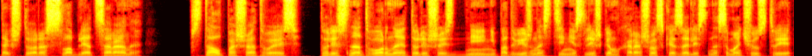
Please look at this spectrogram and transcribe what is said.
так что расслабляться рано. Встал, пошатываясь. То ли снотворное, то ли шесть дней неподвижности не слишком хорошо сказались на самочувствии.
